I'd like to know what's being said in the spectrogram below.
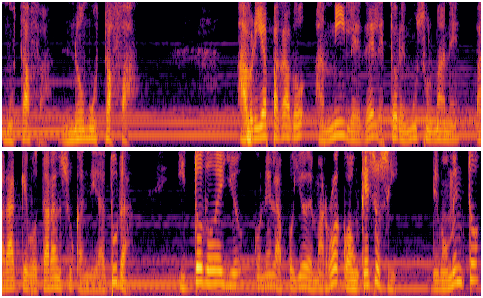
Mustafa, no Mustafa, habría pagado a miles de electores musulmanes para que votaran su candidatura, y todo ello con el apoyo de Marruecos, aunque eso sí, de momento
